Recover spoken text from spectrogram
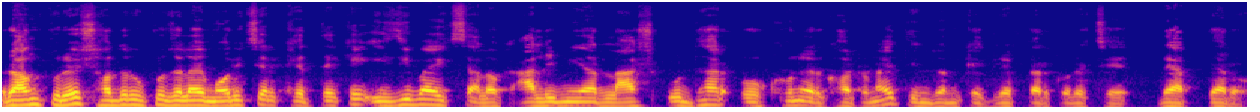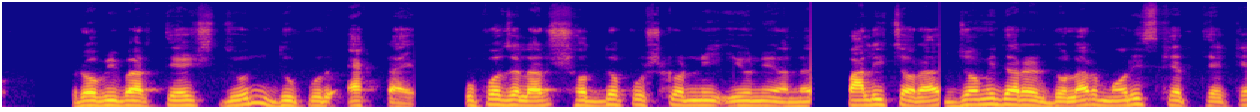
রংপুরে সদর উপজেলায় মরিচের ক্ষেত থেকে ইজি বাইক চালক আলী মিয়ার লাশ উদ্ধার ও খুনের ঘটনায় তিনজনকে গ্রেপ্তার করেছে র্যাব তেরো। রবিবার তেইশ জুন দুপুর একটায় উপজেলার সদ্য পুষ্করণী ইউনিয়নের পালিচরা জমিদারের দোলার মরিচ ক্ষেত থেকে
